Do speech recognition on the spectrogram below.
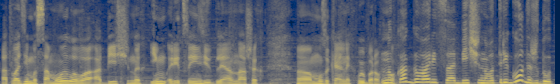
от Вадима Самойлова обещанных им рецензий для наших э, музыкальных выборов. Ну, как говорится, обещанного три года ждут.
